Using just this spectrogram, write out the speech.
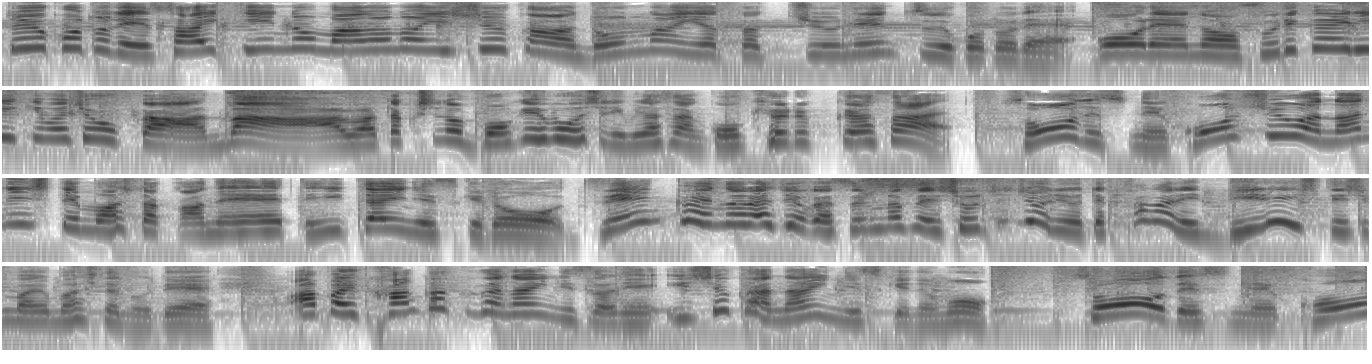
ということで、最近のマノの1週間はどんなんやったっちゅうねんつうことで、恒例の振り返りいきましょうか。まあ、私のボケ防止に皆さんご協力ください。そうですね、今週は何してましたかねって言いたいんですけど、前回のラジオがすみません、諸事情によってかなりディレイしてしまいましたので、あんまり感覚がないんですよね。1週間ないんですけども、そうですね、今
